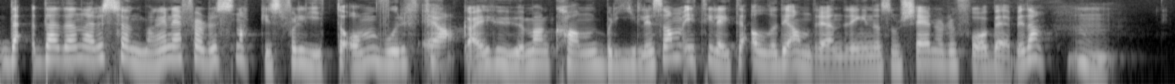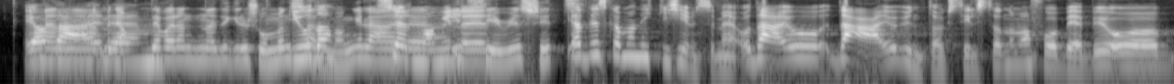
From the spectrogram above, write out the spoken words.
det, det, er den der søvnmangelen jeg føler det snakkes for lite om hvor fucka ja. i huet man kan bli. liksom I tillegg til alle de andre endringene som skjer når du får baby. da mm. Ja, men, det, er, men ja, eh, det var en digresjon. Men søvnmangel er søvnmangel, it's serious shit. Ja, det skal man ikke kimse med. Og det er, jo, det er jo unntakstilstand når man får baby, og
